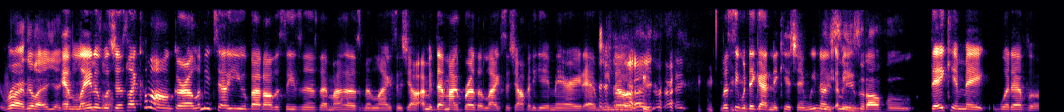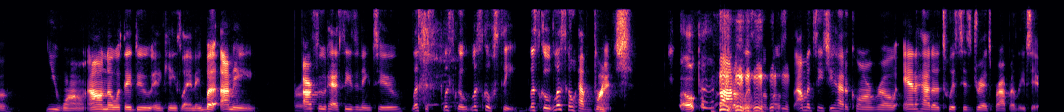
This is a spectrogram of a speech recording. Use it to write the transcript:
right, they're like, "Yeah." And go Laena was just like, "Come on, girl, let me tell you about all the seasonings that my husband likes that y'all. I mean, that my brother likes that y'all finna get married, and we know. right, right. Let's see what they got in the kitchen. We know. We I mean, season our food. they can make whatever you want. I don't know what they do in King's Landing, but I mean, our food has seasoning too. Let's just let's go let's go see. Let's go let's go have brunch. Okay. I'm gonna teach you how to cornrow and how to twist his dreads properly too.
